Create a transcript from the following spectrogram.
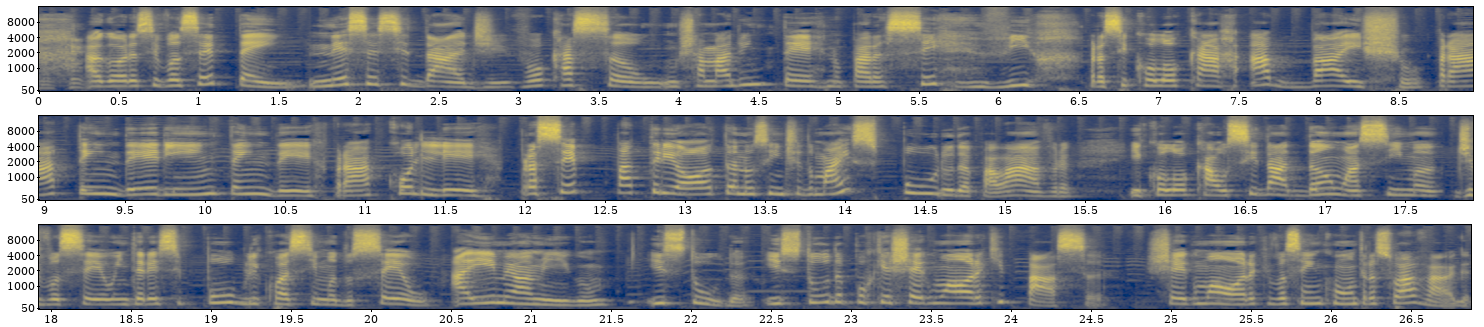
Agora, se você tem necessidade, vocação, um chamado interno para servir, para se colocar abaixo, para atender e entender, para acolher, para ser patriota no sentido mais puro da palavra e colocar o cidadão acima de você, o interesse público acima do seu, aí, meu amigo, estuda. Estuda porque chega uma hora que passa chega uma hora que você encontra a sua vaga.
